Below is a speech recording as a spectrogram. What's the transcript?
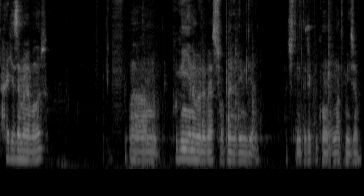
Herkese merhabalar. Bugün yine böyle biraz sohbet edeyim diye açtım. Direkt bir konu anlatmayacağım.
